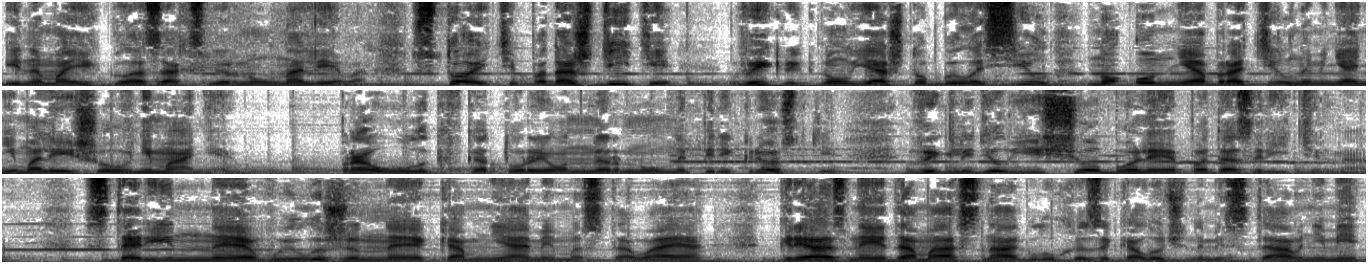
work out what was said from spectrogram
и на моих глазах свернул налево. «Стойте, подождите!» — выкрикнул я, что было сил, но он не обратил на меня ни малейшего внимания. Проулок, в который он нырнул на перекрестке, выглядел еще более подозрительно. Старинная, выложенная камнями мостовая, грязные дома с наглухо заколоченными ставнями,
